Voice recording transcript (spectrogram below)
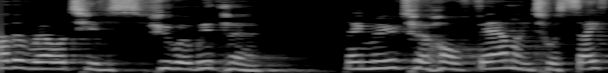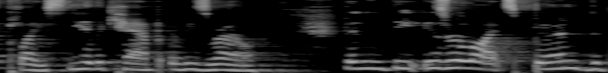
other relatives who were with her. They moved her whole family to a safe place near the camp of Israel. Then the Israelites burned the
